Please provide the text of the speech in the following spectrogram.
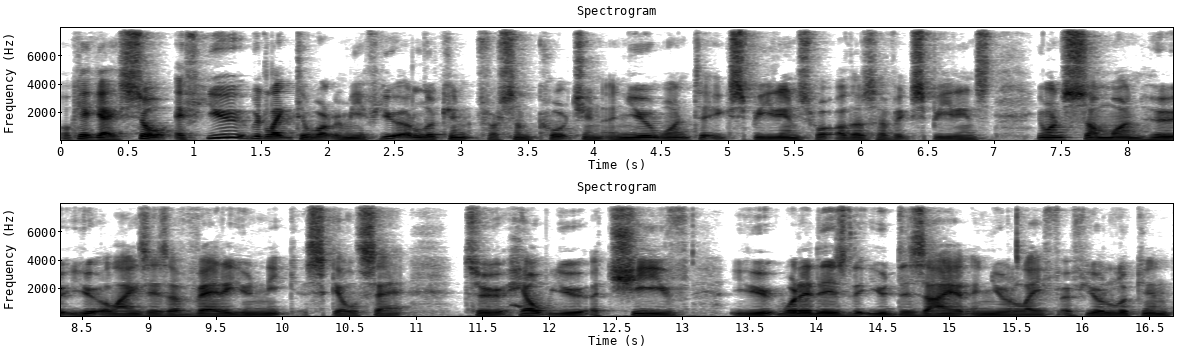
Okay, guys, so if you would like to work with me, if you are looking for some coaching and you want to experience what others have experienced, you want someone who utilizes a very unique skill set to help you achieve you what it is that you desire in your life. If you're looking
